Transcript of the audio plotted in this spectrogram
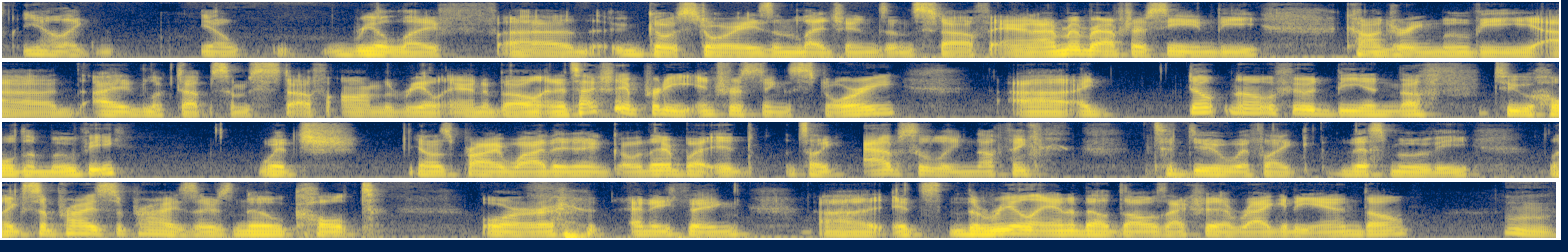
you know, like, you know, real life uh, ghost stories and legends and stuff. And I remember after seeing the Conjuring movie, uh, I looked up some stuff on the real Annabelle, and it's actually a pretty interesting story. Uh, I don't know if it would be enough to hold a movie, which you know is probably why they didn't go there. But it, it's like absolutely nothing to do with like this movie. Like surprise, surprise, there's no cult or anything. Uh, it's the real Annabelle doll is actually a Raggedy Ann doll, Hmm.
